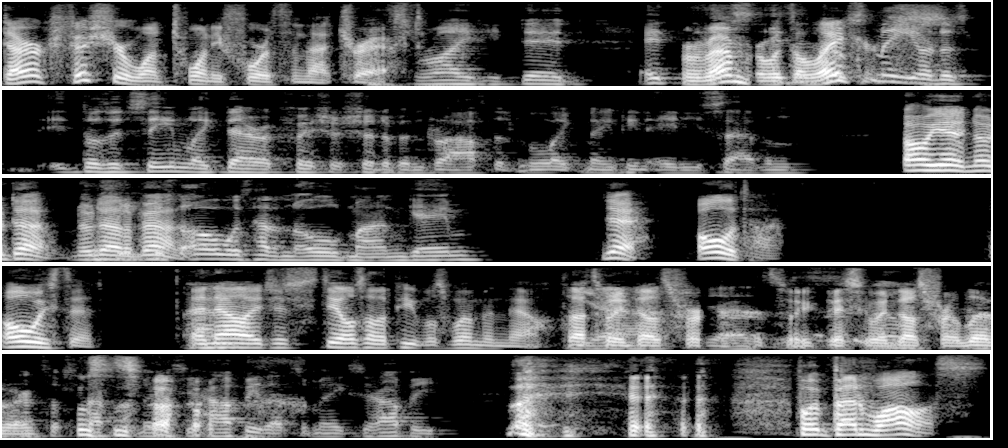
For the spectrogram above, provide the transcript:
Derek Fisher won 24th in that That's draft. right, he did. It, Remember, with the Lakers. Me, or does does it seem like Derek Fisher should have been drafted in like 1987? Oh yeah, no doubt, no doubt about it. always had an old man game. Yeah, all the time. Always did. And Um, now he just steals other people's women now. That's what he does for. yeah. That's what basically what he does for a living. That's, that's what makes you happy. That's what makes you happy. but Ben Wallace,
